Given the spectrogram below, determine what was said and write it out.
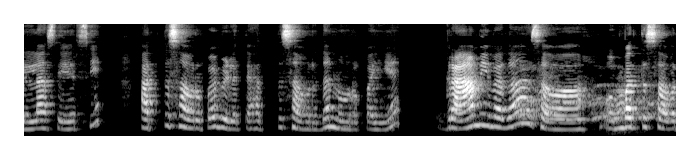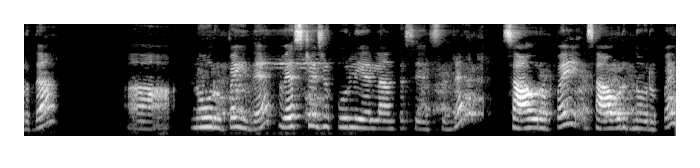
ಎಲ್ಲ ಸೇರಿಸಿ ಹತ್ತು ಸಾವಿರ ರೂಪಾಯಿ ಬೀಳುತ್ತೆ, ಹತ್ತು ಸಾವಿರದ ನೂರು ರೂಪಾಯಿ. ಗ್ರಾಮ್ ಇವಾಗ ಸ, ಒಂಬತ್ತು ಸಾವಿರದ ನೂರು ರೂಪಾಯಿ ಇದೆ. ವೇಸ್ಟೇಜ್ ಕೂಲಿ ಎಲ್ಲ ಅಂತ ಸೇರಿಸಿದ್ರೆ ಸಾವಿರ ರೂಪಾಯಿ, ಸಾವಿರದ ನೂರು ರೂಪಾಯಿ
